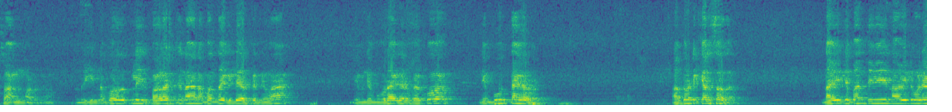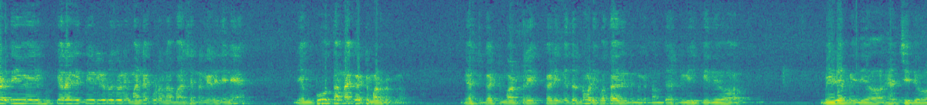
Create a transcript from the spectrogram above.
ಸೊ ಹಂಗೆ ಮಾಡೋದು ನೀವು. ಅಂದ್ರೆ ಇನ್ನು ಬರೋದು ಪ್ಲೀಸ್ ಭಾಳಷ್ಟು ಜನ ನಾ ಬಂದಾಗ ಇಲ್ಲೇ ಇರ್ತೀನಿ ನೀವು. ನಿಮ್ಮ ನಿಮ್ಮ ಊರಾಗ ಇರಬೇಕು ನಿಮ್ಮ ಬೂತ್ನಾಗ ಇರಬೇಕು. ಅದು ದೊಡ್ಡ ಕೆಲಸ ಅದ. ನಾವು ಇಲ್ಲಿ ಬಂದೀವಿ, ನಾವು ಇಲ್ಲಿ ಓಡಾಡ್ತೀವಿ ಹುಕ್ಕೇರಾಗಿದ್ದೀವಿ ಇಲ್ಲಿ ಇಡೋದು ಮೊನ್ನೆ ಕೂಡ ನಾ ಭಾಷೆನಲ್ಲಿ ಹೇಳಿದ್ದೀನಿ ನಿಮ್ಮ ಬೂತನ್ನು ಗಟ್ಟಿ ಮಾಡ್ಬೇಕು ನೀವು. ಎಷ್ಟು ಗಟ್ಟಿ ಮಾಡ್ತೀರಿ? ಕಡಿಮೆ ಇದ್ರೆ ನೋಡಿ ಗೊತ್ತಾಗಿದೆ ನಿಮಗೆ ನಮ್ದು ಎಷ್ಟು ವೀಕ್ ಇದೆಯೋ ಮೀಡಿಯಮ್ ಇದೆಯೋ, ಹೆಚ್ಚಿದೆಯೋ.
